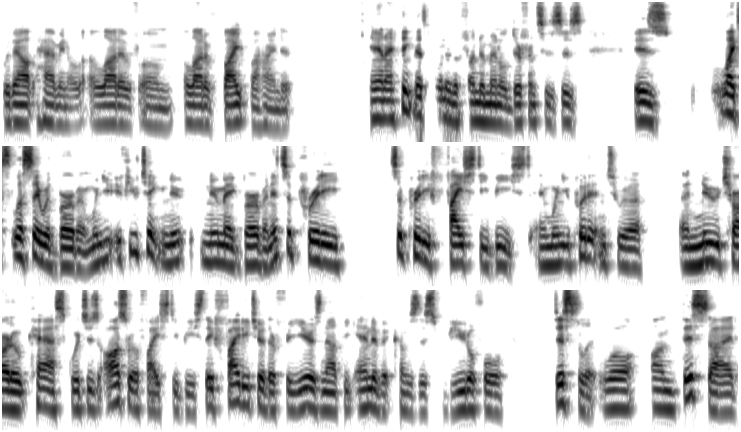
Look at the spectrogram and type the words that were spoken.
without having a, a lot of um, a lot of bite behind it. And I think that's one of the fundamental differences is is like let's say with bourbon, when you if you take new new make bourbon, it's a pretty it's a pretty feisty beast. And when you put it into a a new charred oak cask, which is also a feisty beast, they fight each other for years. And at the end of it comes this beautiful distillate. Well, on this side,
